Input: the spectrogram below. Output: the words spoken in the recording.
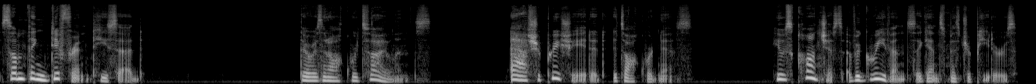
Something different, he said. There was an awkward silence. Ashe appreciated its awkwardness. He was conscious of a grievance against Mr. Peters.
